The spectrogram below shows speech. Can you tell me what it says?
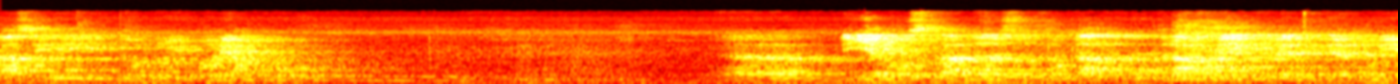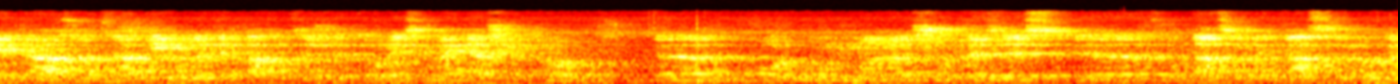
casei domnului Horia Popu. Uh, E o stradă sufocată de trafic, cred că nu e cazul ca tirurile de 40 de tone să mai dea și prop. Că oricum uh, șubrezesc uh, fundațiile caselor, că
